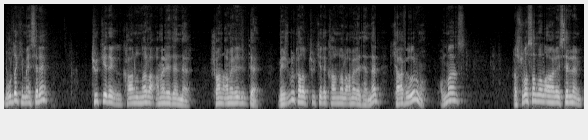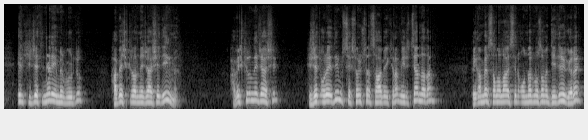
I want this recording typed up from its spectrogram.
buradaki mesele Türkiye'de kanunlarla amel edenler, şu an amel edip de mecbur kalıp Türkiye'de kanunlarla amel edenler kafir olur mu? Olmaz. Resulullah sallallahu aleyhi ve sellem ilk hicreti nereye emir buyurdu? Habeş kralı Necaşi değil mi? Habeş kralı Necaşi. Hicret oraya değil mi? 83 tane sahabe-i kiram Hristiyan da adam. Peygamber sallallahu aleyhi ve sellem onların o zaman dediğine göre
